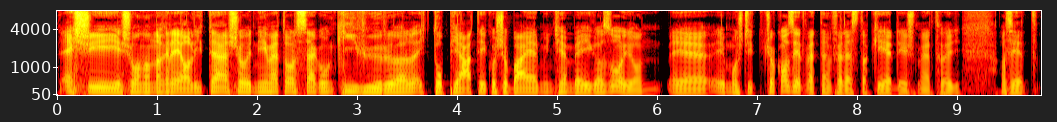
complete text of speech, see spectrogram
esély, és van annak realitása, hogy Németországon kívülről egy top játékos a Bayern Münchenbe igazoljon? Én most itt csak azért vettem fel ezt a kérdést, mert hogy azért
